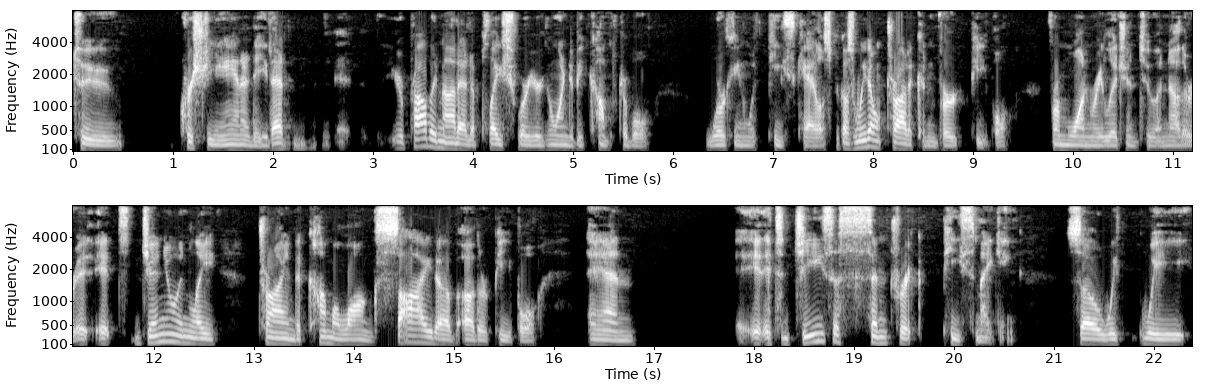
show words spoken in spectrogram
to Christianity, that you're probably not at a place where you're going to be comfortable working with Peace Catalyst because we don't try to convert people from one religion to another. It, it's genuinely trying to come alongside of other people and it, it's Jesus centric peacemaking. So we we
